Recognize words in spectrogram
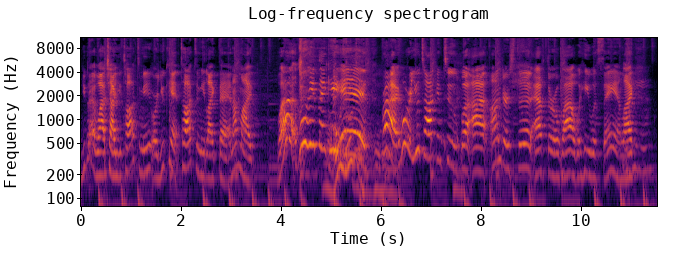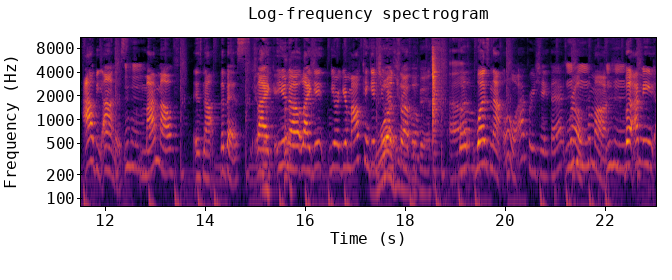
you gotta watch how you talk to me, or you can't talk to me like that. And I'm like, what? Who he think he is? Right? Who are you talking to? But I understood after a while what he was saying. Like, I'll be honest, my mouth is not the best. Like, you know, like it, your your mouth can get you was in not trouble the best. was, was not. Oh, I appreciate that, bro. Mm-hmm. Come on. But I mean,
